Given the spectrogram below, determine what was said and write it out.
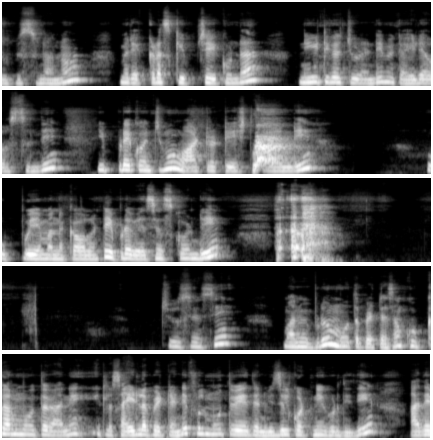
చూపిస్తున్నాను. మీరు ఎక్కడ స్కిప్ చేయకుండా నీట్గా చూడండి మీకు ఐడియా వస్తుంది. ఇప్పుడే కొంచెము వాటర్ టేస్ట్ చేయండి. ఉప్పు ఏమన్నా కావాలంటే ఇప్పుడే వేసేసుకోండి. చూసేసి మనం ఇప్పుడు మూత పెట్టేసాం. కుక్కర్ మూత కానీ ఇట్లా సైడ్లో పెట్టండి. ఫుల్ మూత వేయదండి విజిల్ కొట్టనీయకూడదు ఇది. అదే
